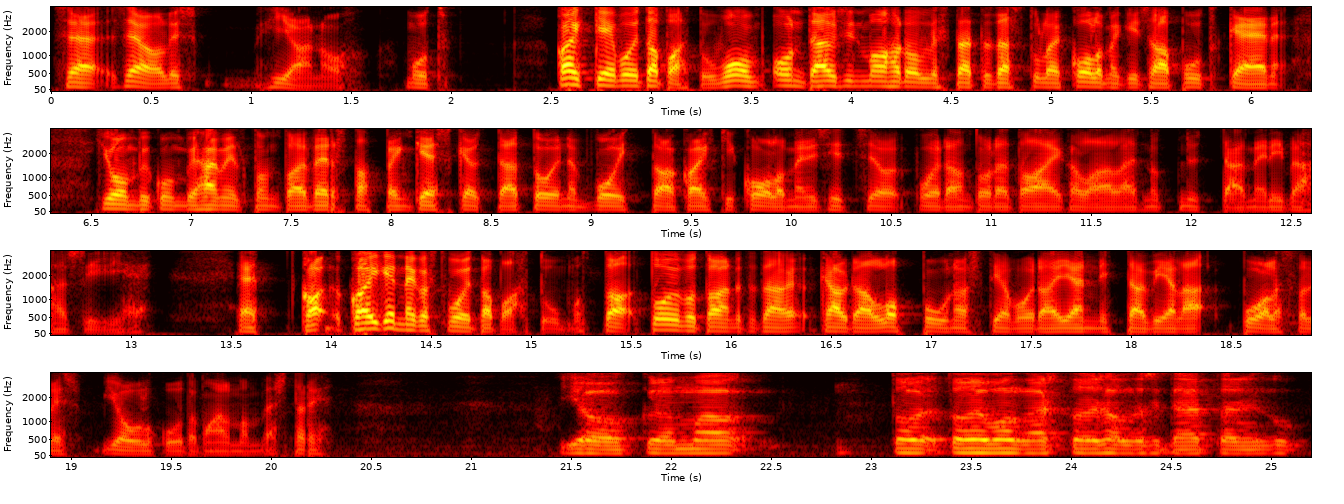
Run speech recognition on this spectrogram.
se, se olisi hienoa, mutta kaikkea voi tapahtua. On, on täysin mahdollista, että tässä tulee kolme kisaa putkeen, jompikumpi Hamilton tai Verstappen keskeyttää, toinen voittaa kaikki kolme, niin sitten se voidaan todeta aika lailla, että no, nyt tämä meni vähän siihen. Et ka- kaiken näköistä voi tapahtua, mutta toivotaan, että tämä käydään loppuun asti ja voidaan jännittää vielä puolesta välissä joulukuuta maailmanmestari. Joo, kyllä mä to- toivon myös toisaalta sitä, että niinku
